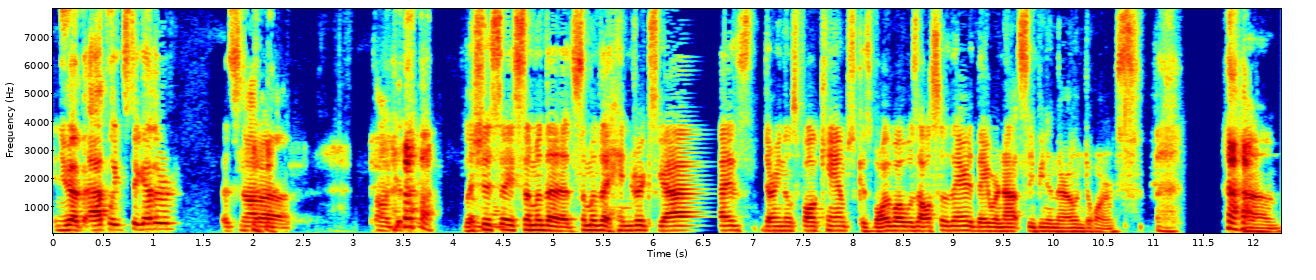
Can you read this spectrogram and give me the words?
and you have athletes together, that's not a, not a good thing. Let's just say some of the some of the Hendrix guys during those fall camps, because volleyball was also there. They were not sleeping in their own dorms. Um,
